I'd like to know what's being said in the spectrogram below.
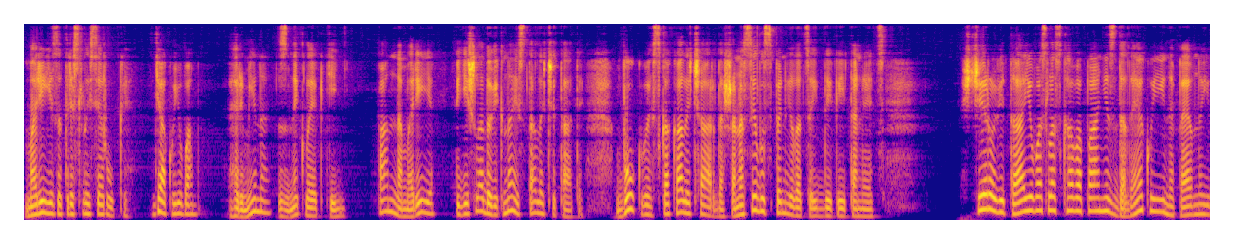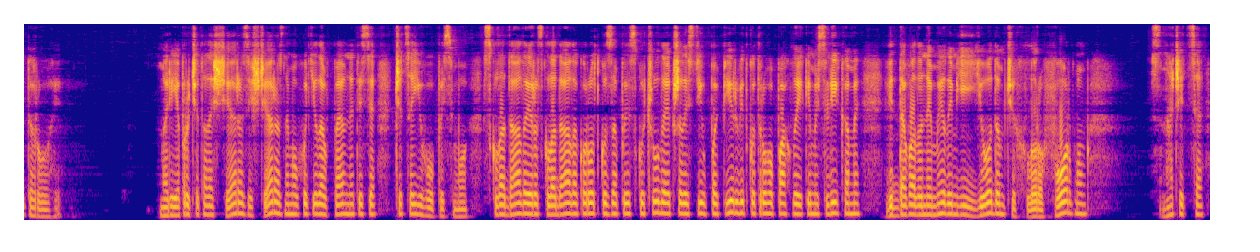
Марії затряслися руки. Дякую вам. Герміна зникла, як тінь. Панна Марія підійшла до вікна і стала читати. Букви скакали чардаша, на силу спинила цей дикий танець. Щиро вітаю вас, ласкава пані, з далекої і непевної дороги. Марія прочитала ще раз і ще раз, немов хотіла впевнитися, чи це його письмо, складала і розкладала коротку записку, чула, як шелестів папір, від котрого пахло якимись ліками, віддавало немилим їй йодом чи хлороформом. Значиться,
